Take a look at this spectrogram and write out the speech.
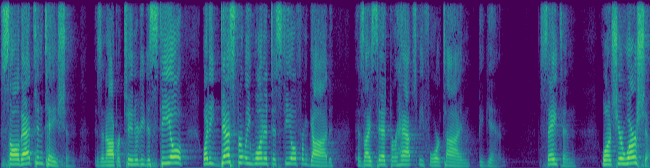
saw that temptation as an opportunity to steal what he desperately wanted to steal from God, as I said, perhaps before time began. Satan wants your worship.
